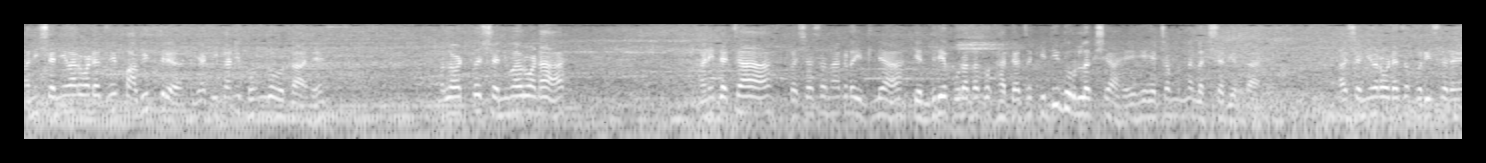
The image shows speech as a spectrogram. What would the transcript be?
आणि शनिवारवाड्याचं हे पावित्र्य या ठिकाणी भंग होत आहे. मला वाटतं शनिवारवाडा आणि त्याच्या प्रशासनाकडे इथल्या केंद्रीय पुरातत्व खात्याचं किती दुर्लक्ष आहे हे ह्याच्यामधनं लक्षात येतं आहे. हा शनिवारवाड्याचा परिसर आहे.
